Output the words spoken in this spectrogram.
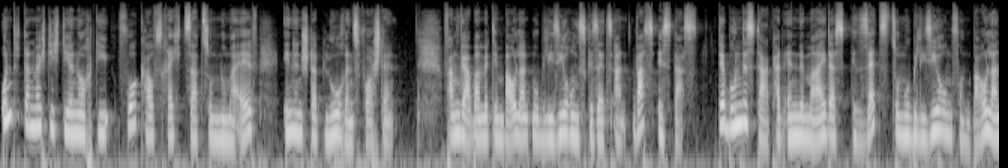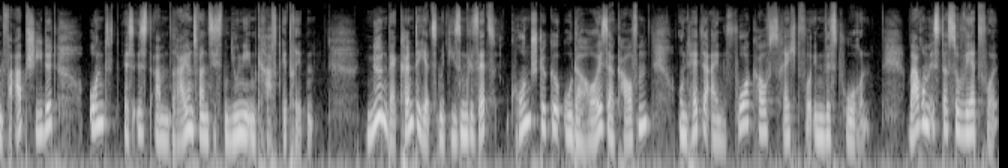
Und dann möchte ich dir noch die Vorkaufsrechtssatzung Nummer 11 Innenstadt Lorenz vorstellen. Fangen wir aber mit dem Baulandmobilisierungsgesetz an. Was ist das? Der Bundestag hat Ende Mai das Gesetz zur Mobilisierung von Bauland verabschiedet und es ist am 23. Juni in Kraft getreten. Nürnberg könnte jetzt mit diesem Gesetz Grundstücke oder Häuser kaufen und hätte ein Vorkaufsrecht vor Investoren. Warum ist das so wertvoll?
